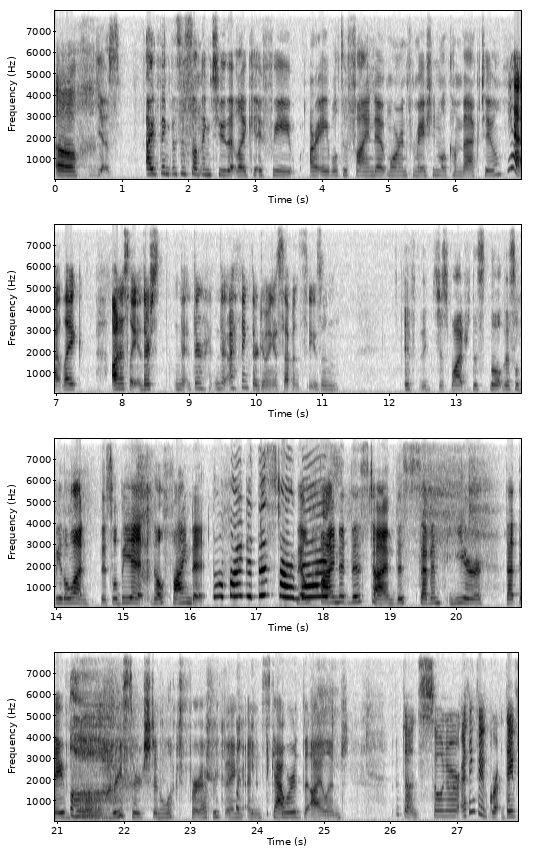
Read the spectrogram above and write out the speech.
oh. Yes. I think this is something too that like if we are able to find out more information, we'll come back to. Yeah, like honestly, there's they're, they're I think they're doing a seventh season. If just watch this, this will be the one. This will be it. They'll find it. They'll find it this time, They'll find it this time. This seventh year that they've Ugh. researched and looked for everything and scoured the island. They've done sonar. I think they've gr- they've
